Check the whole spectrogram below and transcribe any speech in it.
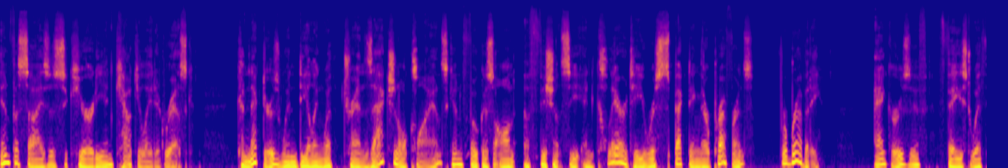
emphasizes security and calculated risk. Connectors, when dealing with transactional clients, can focus on efficiency and clarity, respecting their preference for brevity. Anchors, if faced with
